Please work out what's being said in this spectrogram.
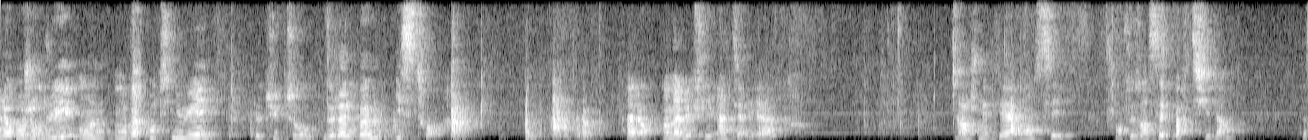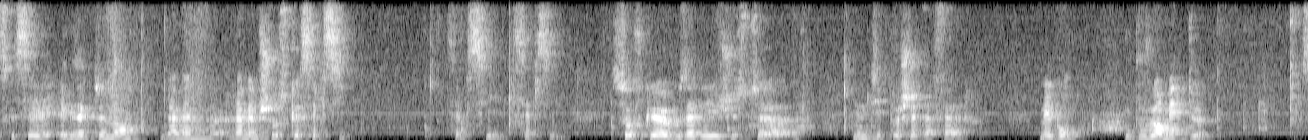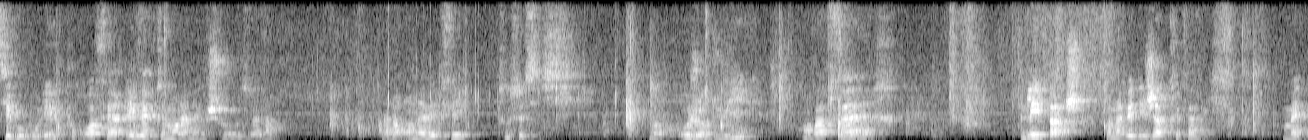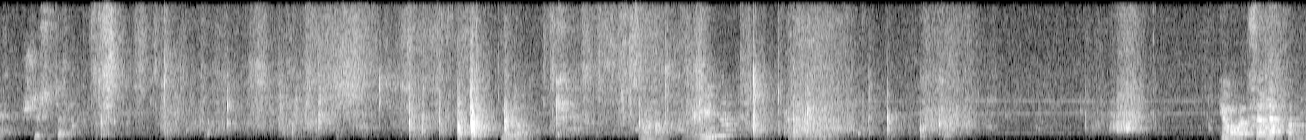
Alors aujourd'hui, on, va continuer le tuto de l'album Histoire. Alors, on avait fait l'intérieur. Alors, je m'étais avancée en faisant cette partie-là, parce que c'est exactement la même, chose que celle-ci. Celle-ci, celle-ci. Sauf que vous avez juste euh, une petite pochette à faire. Mais bon, vous pouvez en mettre deux, si vous voulez, pour refaire exactement la même chose. Voilà. Alors, on avait fait tout ceci. Donc, aujourd'hui, on va faire les pages qu'on avait déjà préparées. Pour mettre juste là. Donc, on en prend une. Et on va faire la première.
